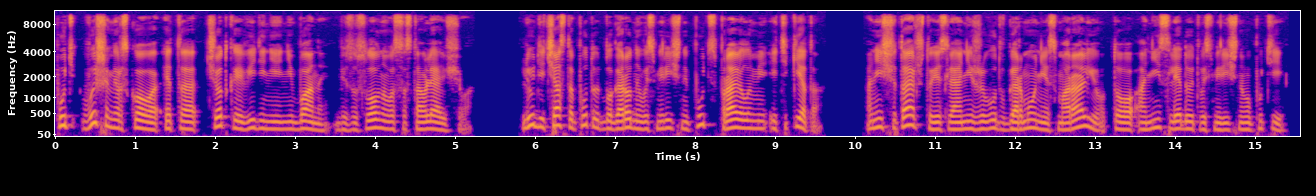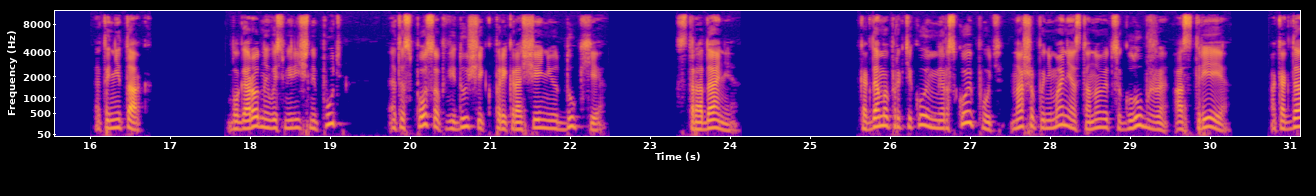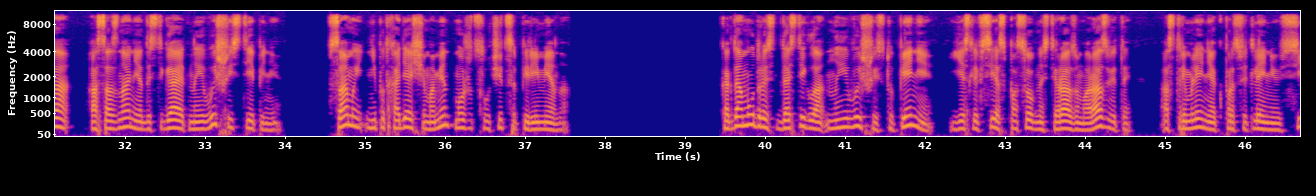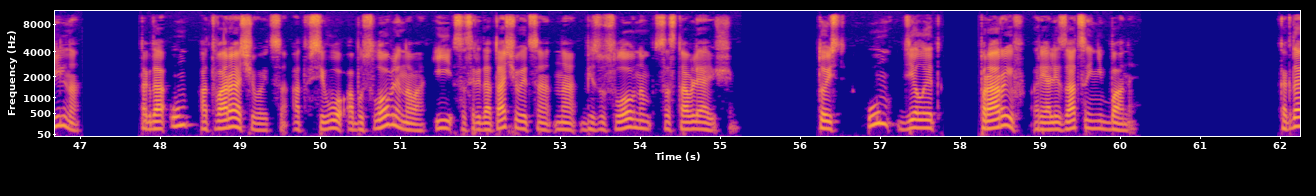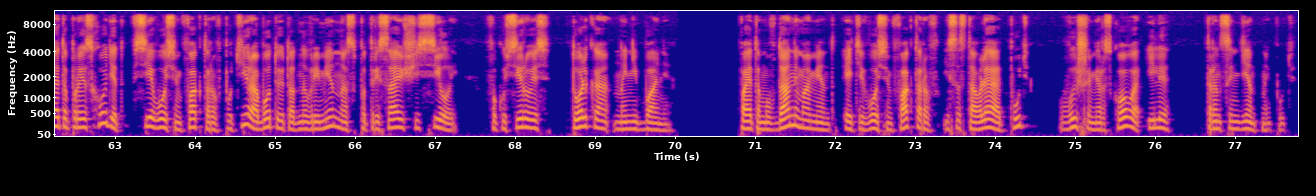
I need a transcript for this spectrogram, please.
Путь выше мирского – это четкое видение Ниббаны, безусловного составляющего. Люди часто путают благородный восьмеричный путь с правилами этикета. Они считают, что если они живут в гармонии с моралью, то они следуют восьмеричному пути. Это не так. Благородный восьмеричный путь это способ, ведущий к прекращению дукхи, страдания. Когда мы практикуем мирской путь, наше понимание становится глубже, острее, а когда осознание достигает наивысшей степени, в самый неподходящий момент может случиться перемена. Когда мудрость достигла наивысшей ступени, если все способности разума развиты, а стремление к просветлению сильно, Тогда ум отворачивается от всего обусловленного и сосредотачивается на безусловном составляющем. То есть ум делает прорыв реализации Ниббаны. Когда это происходит, все восемь факторов пути работают одновременно с потрясающей силой, фокусируясь только на Ниббане. Поэтому в данный момент эти восемь факторов и составляют путь выше мирского или трансцендентный путь.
